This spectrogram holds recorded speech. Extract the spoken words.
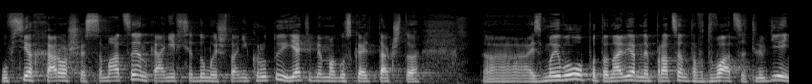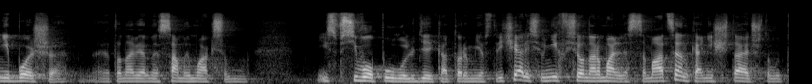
у всех хорошая самооценка, они все думают, что они крутые. Я тебе могу сказать так, что э, из моего опыта, наверное, процентов 20 людей, не больше, это, наверное, самый максимум, из всего пула людей, которые мне встречались, у них все нормально с самооценкой, они считают, что вот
